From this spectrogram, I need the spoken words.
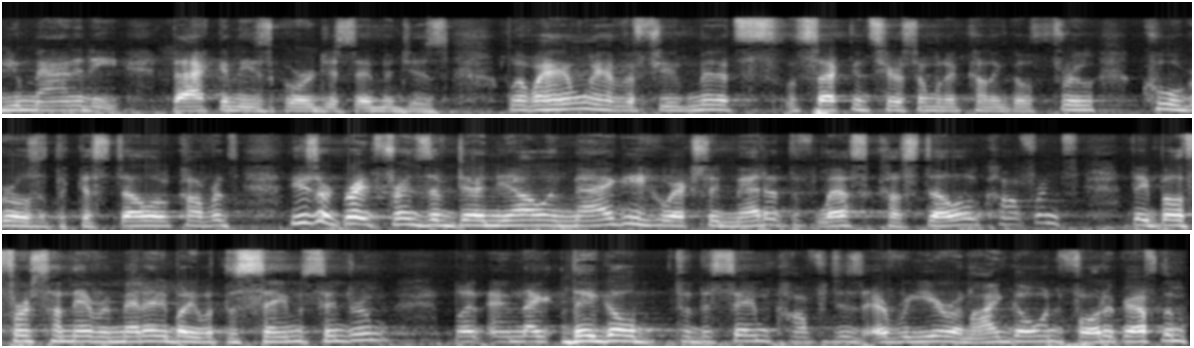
humanity back in these gorgeous images. Well, I only have a few minutes, seconds here, so I'm going to kind of go through Cool Girls at the Costello Conference. These are great friends of Danielle and Maggie who actually met at the last Costello conference. They both, first time they ever met anybody with the same syndrome, but and they, they go to the same conferences every year, and I go and photograph them.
